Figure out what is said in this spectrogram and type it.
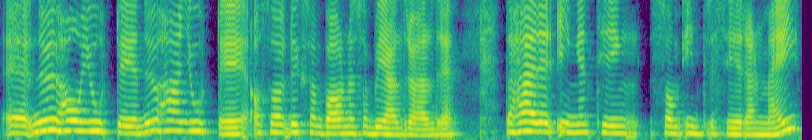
eh, nu har hon gjort det, nu har han gjort det och så liksom barnen som blir äldre och äldre. Det här är ingenting som intresserar mig.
